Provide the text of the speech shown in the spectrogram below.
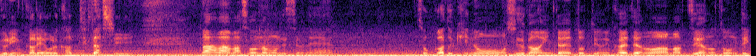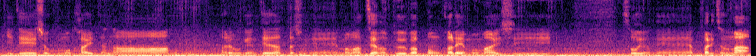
グリーンカレー俺買ってたし。まあまあまあそんなもんですよね。そっか。あと昨日静かなインターネットっていうのに書いたのは松屋のトンテキ定食も書いたな。あれも限定だったしね、まあ、松屋のプーバポンカレーもうまいし。そうよね。やっぱりそのまあ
